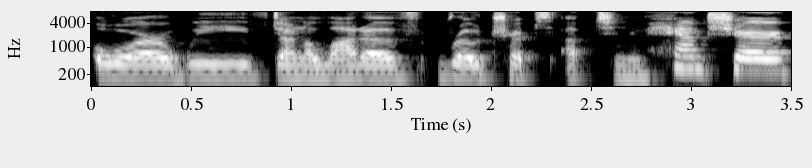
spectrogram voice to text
or we've done a lot of road trips up to New Hampshire.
